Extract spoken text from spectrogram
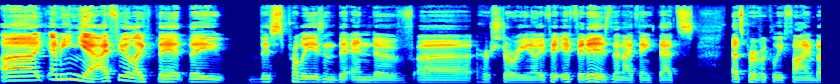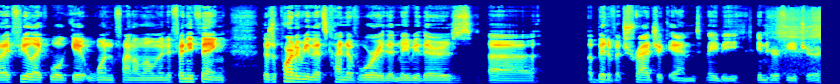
Uh, I mean, yeah, I feel like they they this probably isn't the end of uh her story. You know, if it, if it is, then I think that's that's perfectly fine. But I feel like we'll get one final moment. If anything, there's a part of me that's kind of worried that maybe there's uh, a bit of a tragic end, maybe in her future.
